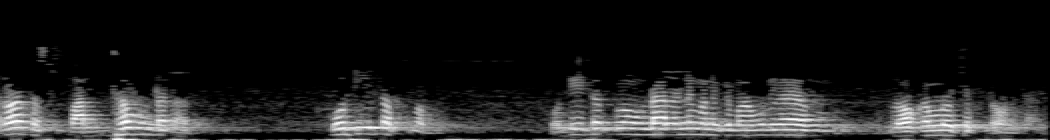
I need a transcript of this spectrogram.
తర్వాత స్పర్ధ ఉండరాదు. పోటీతత్వం. పోటీతత్వం ఉండాలని మనకి మామూలుగా లోకంలో చెప్తూ ఉంటారు.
